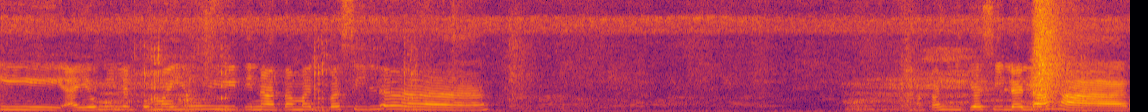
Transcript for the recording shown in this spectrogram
eh. Ayaw nilang tumayo eh. Tinatamad pa sila. Nakahiga sila lahat.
